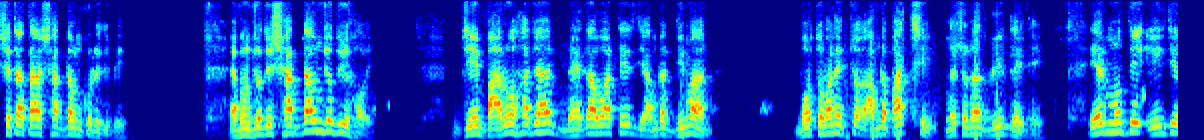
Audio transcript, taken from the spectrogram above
সেটা তারা শাটডাউন করে দিবে। এবং যদি শাটডাউন যদি হয়, যে বারো হাজার মেগাওয়াটের যে আমরা ডিমান্ড বর্তমানে আমরা পাচ্ছি ন্যাশনাল গ্রিড লাইনে এর মধ্যে এই যে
